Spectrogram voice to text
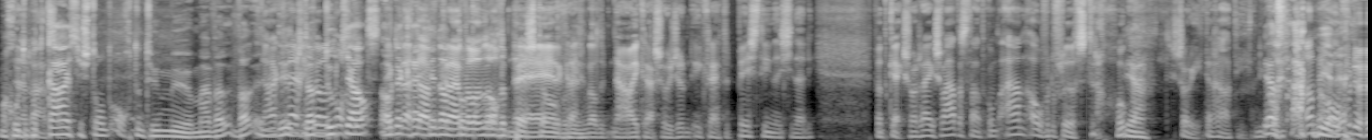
Maar goed, op het kaartje stond ochtendhumeur. Maar wat, Nou, dit- dat doet jou... Oh, daar krijg- krijg je dan krijg toch wel de pest nee, over. ik wel nou, ik krijg sowieso ik krijg de pest in als je naar die... Want kijk, zo'n Rijkswaterstaat komt aan over de vluchtstrook. Ja. Sorry, daar gaat hij. Nu Ja, komt aan over, de,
